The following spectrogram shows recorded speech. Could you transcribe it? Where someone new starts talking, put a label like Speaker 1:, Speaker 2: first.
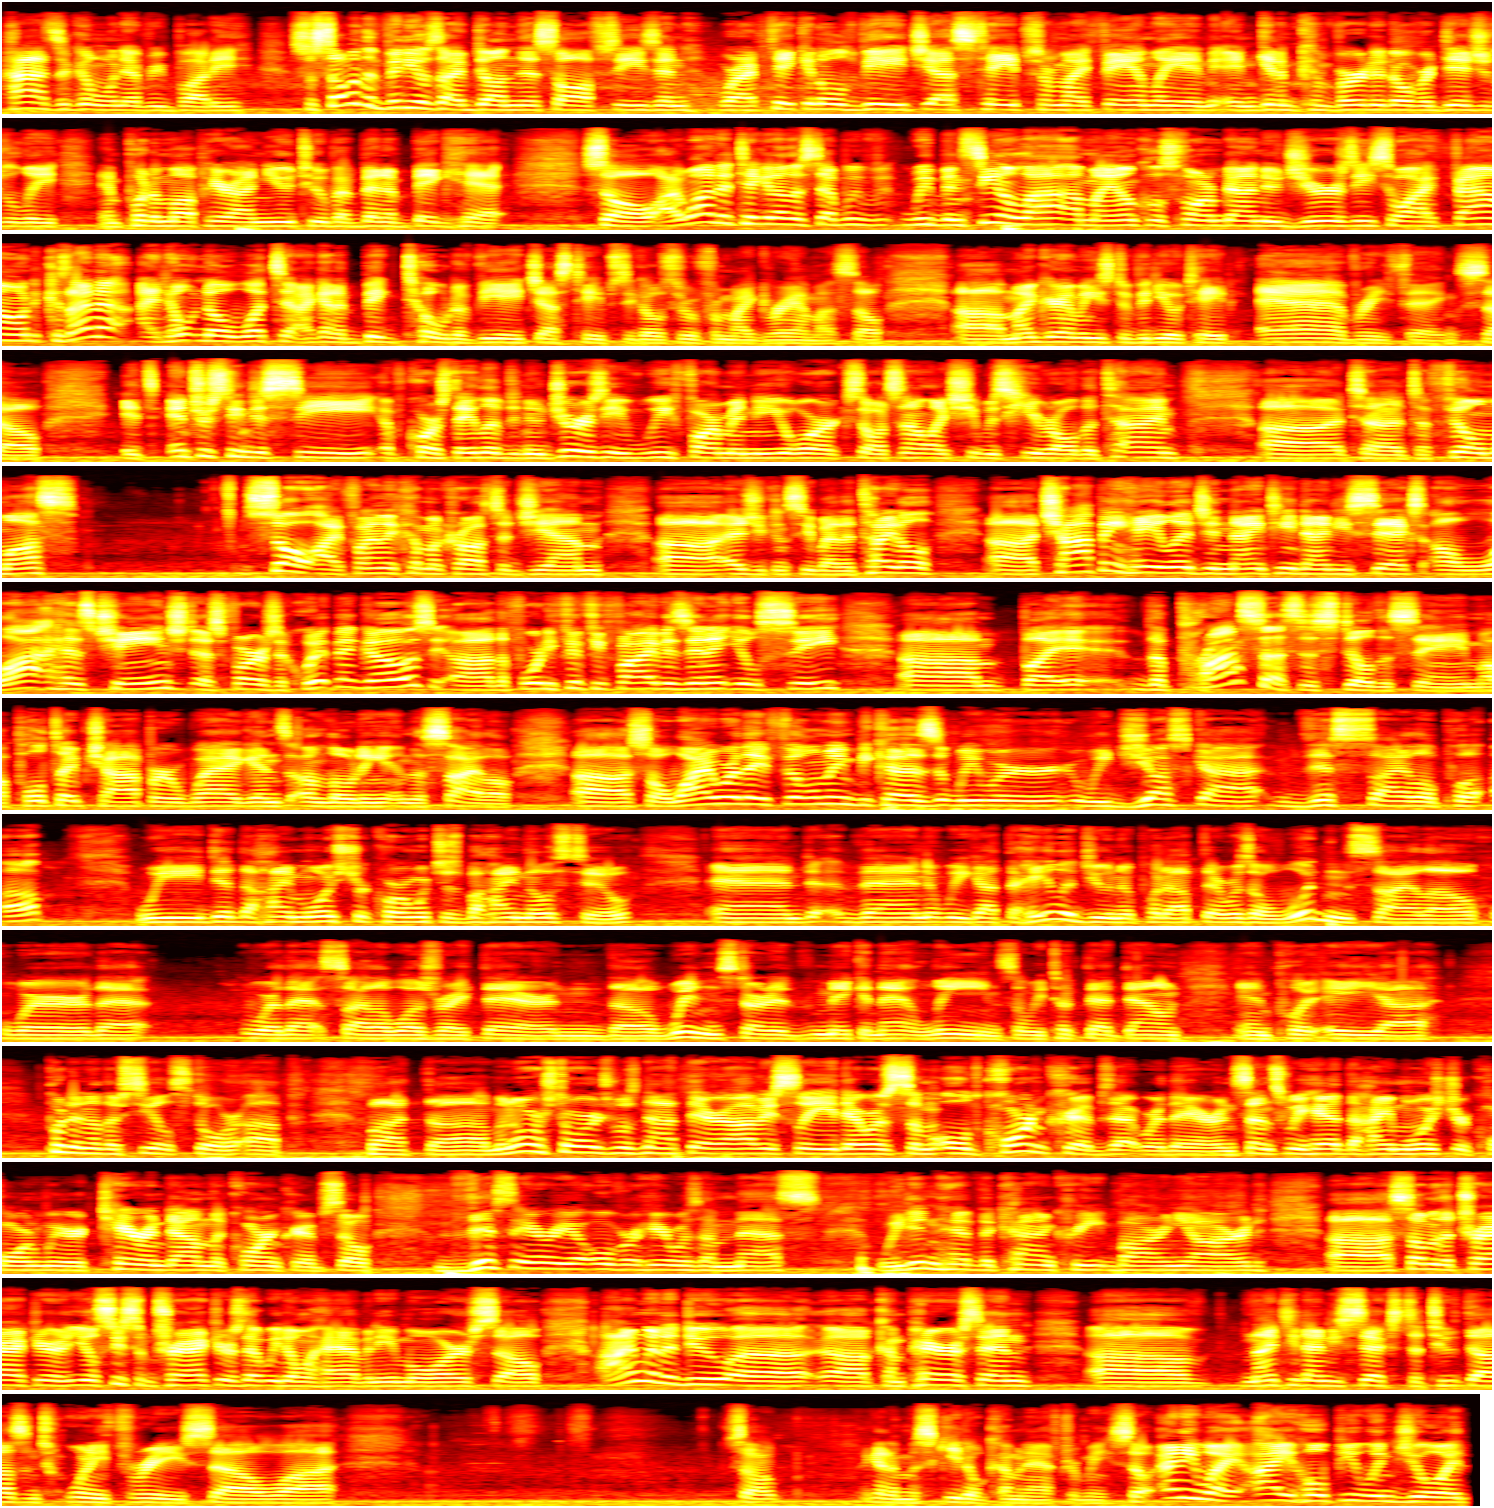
Speaker 1: How's it going everybody? So some of the videos I've done this off season where I've taken old VHS tapes from my family and, and get them converted over digitally and put them up here on YouTube have been a big hit. So I wanted to take another step. We've, we've been seeing a lot on my uncle's farm down in New Jersey. So I found, because I, I don't know what's it, I got a big tote of VHS tapes to go through from my grandma. So uh, my grandma used to videotape everything. So it's interesting to see, of course, they lived in New Jersey. We farm in New York. So it's not like she was here all the time uh, to, to film us. So I finally come across a gem, uh, as you can see by the title, uh, chopping haylage in 1996. A lot has changed as far as equipment goes. Uh, the 4055 is in it, you'll see, um, but it, the process is still the same. A pull type chopper, wagons, unloading it in the silo. Uh, so why were they filming? Because we were we just got this silo put up. We did the high moisture corn, which is behind those two, and then we got the haylage unit put up. There was a wooden silo where that where that silo was right there and the wind started making that lean so we took that down and put a uh, put another Sealstor up but the manure storage was not there. Obviously there was some old corn cribs that were there and since we had the high moisture corn we were tearing down the corn crib so this area over here was a mess. We didn't have the concrete barnyard. Uh, some of the tractors you'll see some tractors that we don't have anymore. So I'm gonna do a, a comparison of 1996 to 2023 so uh, so I got a mosquito coming after me. So anyway, I hope you enjoy.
